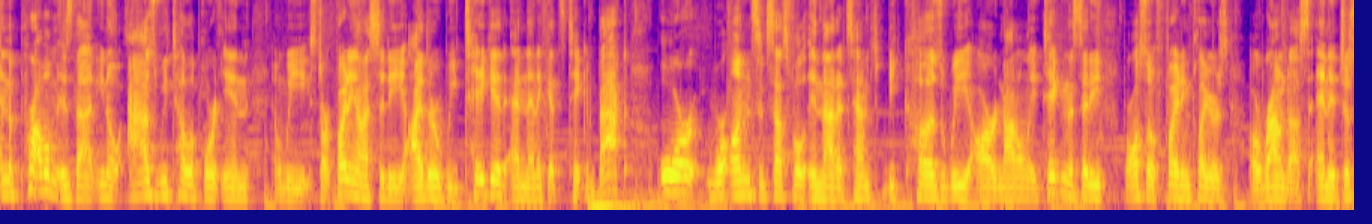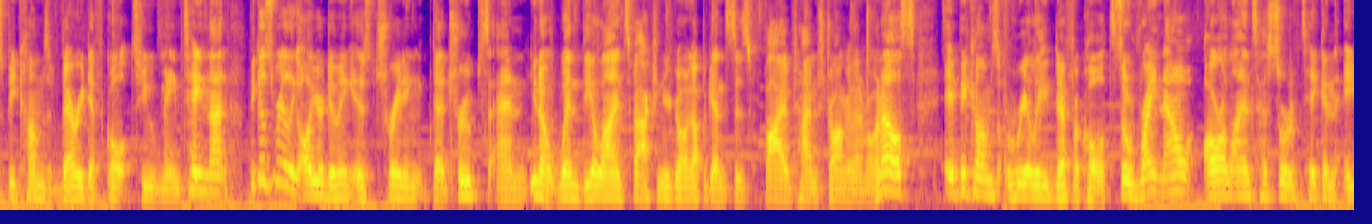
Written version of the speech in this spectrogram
and the problem is that you know as we teleport in and we start fighting on a city either we take it and then it gets taken back or we're unsuccessful in that attempt because we are not only taking the city we're also fighting players around us. And it just becomes very difficult to maintain that because really all you're doing is trading dead troops. And you know when the alliance faction you're going up against is five times stronger than everyone else it becomes really difficult. So right now our alliance has sort of taken a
